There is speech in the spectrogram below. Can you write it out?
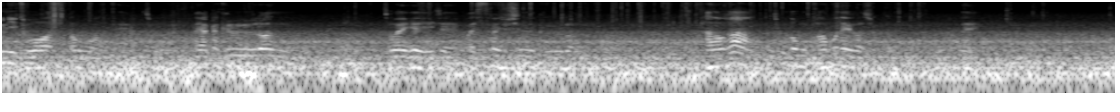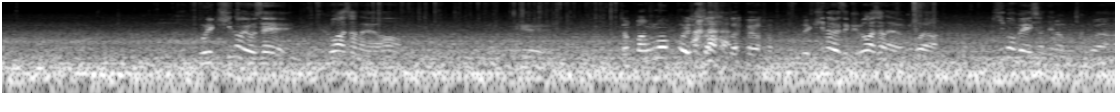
운이 좋았던 것 같아요 정말 아, 약간 그런 저에게 이제 말씀해 주시는 그런 단어가 좀 너무 과분해가지고 네. 우리 키노 요새 그거 하잖아요. 그 저 빵 먹고 있었어요 우리 키노 요새 그거 하잖아요. 그 뭐야? 키노베이션이라고 그 뭐야?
